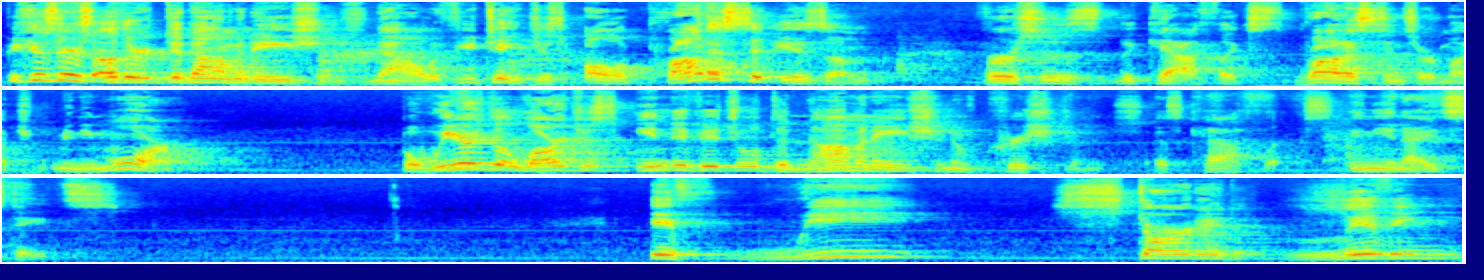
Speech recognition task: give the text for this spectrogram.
Because there's other denominations. Now, if you take just all of Protestantism versus the Catholics, Protestants are much many more. But we are the largest individual denomination of Christians as Catholics in the United States. If we started living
